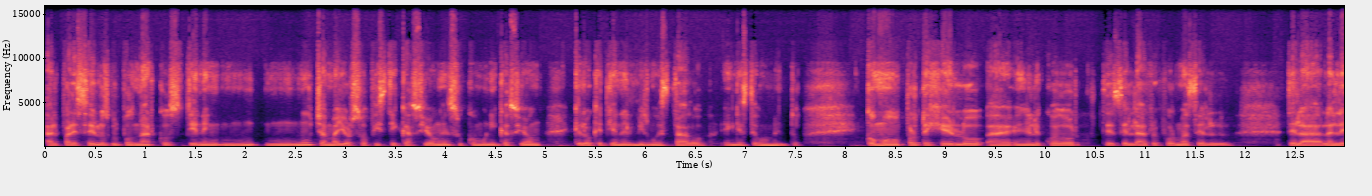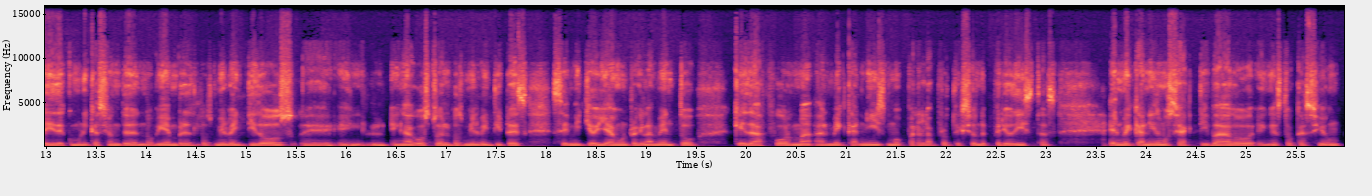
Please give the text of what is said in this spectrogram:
al parecer los grupos narcos tienen mucha mayor sofisticación en su comunicación que lo que tiene el mismo Estado en este momento. ¿Cómo protegerlo eh, en el Ecuador desde las reformas de la, ley de comunicación de noviembre del 2022? Eh, en, agosto del 2023 se emitió ya un reglamento que da forma al mecanismo para la protección de periodistas. El mecanismo se ha activado en esta ocasión,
